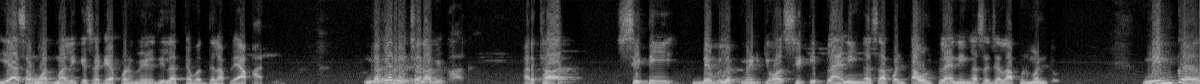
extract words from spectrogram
या संवाद मालिकेसाठी आपण वेळ दिलात त्याबद्दल आपले आभार. नगर रचना विभाग अर्थात सिटी डेव्हलपमेंट किंवा सिटी प्लॅनिंग असं आपण टाउन प्लॅनिंग असं ज्याला आपण म्हणतो. नेमकं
